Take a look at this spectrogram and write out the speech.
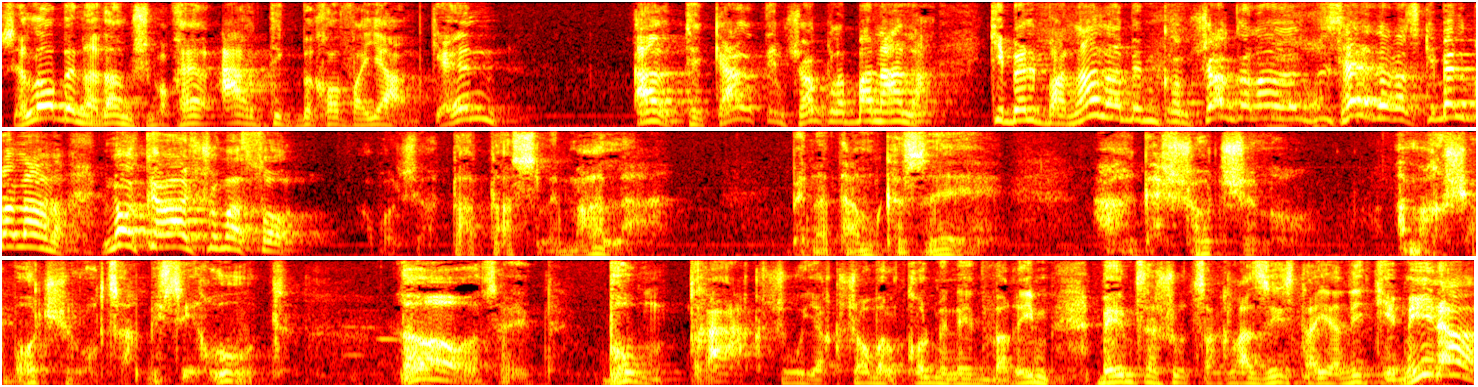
זה לא בן אדם שמוכר ארטיק בחוף הים, כן? ארטיק, ארטיק, שוקולד בננה. קיבל בננה במקום שוקולד, בסדר, אז קיבל בננה. לא קרה שום אסון. אבל כשאתה טס למעלה, בן אדם כזה, ההרגשות שלו, המחשבות שלו, צריך בזהירות. לא, זה בום, טראח, שהוא יחשוב על כל מיני דברים באמצע שהוא צריך להזיז את הידית ימינה,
